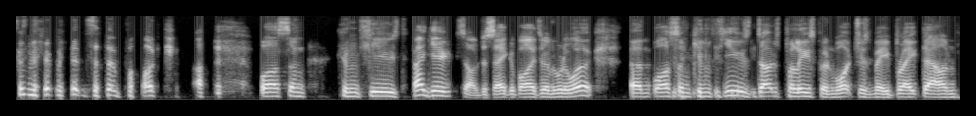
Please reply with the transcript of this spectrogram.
commitment to the podcast while some confused thank you so i'm just saying goodbye to everyone at work um, while some confused dutch policeman watches me break down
